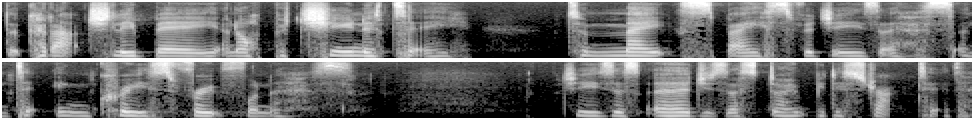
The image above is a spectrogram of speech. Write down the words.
that could actually be an opportunity to make space for Jesus and to increase fruitfulness. Jesus urges us don't be distracted.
